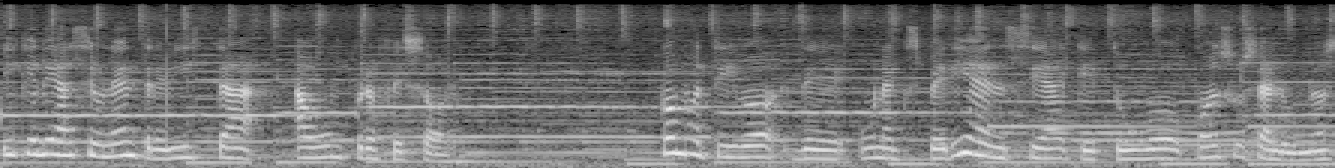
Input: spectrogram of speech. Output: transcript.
y que le hace una entrevista a un profesor con motivo de una experiencia que tuvo con sus alumnos,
